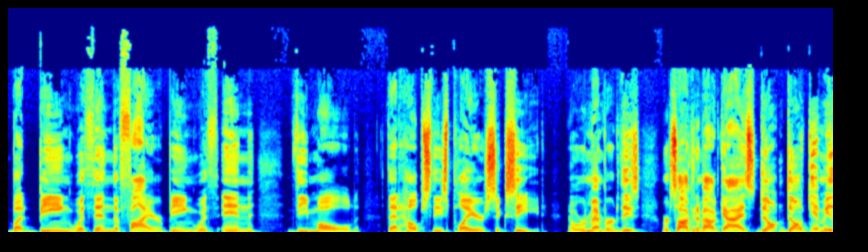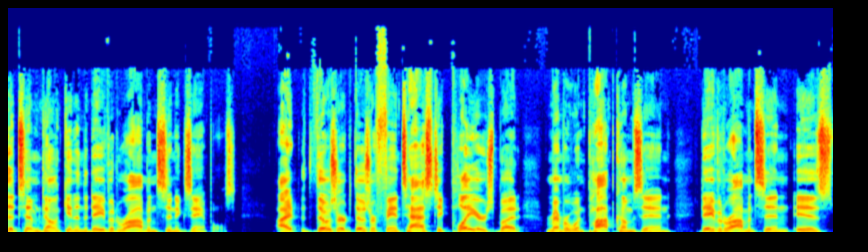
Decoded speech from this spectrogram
but being within the fire, being within the mold that helps these players succeed. Now remember, these we're talking about guys, don't don't give me the Tim Duncan and the David Robinson examples. I those are those are fantastic players, but remember when Pop comes in, David Robinson is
